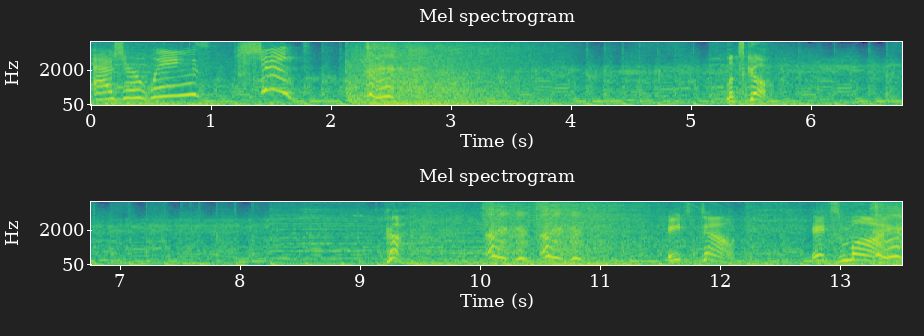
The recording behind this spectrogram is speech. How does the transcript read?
Azure wings, shoot! Let's go! It's down! It's mine!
